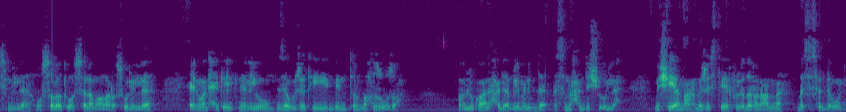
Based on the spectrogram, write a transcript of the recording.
بسم الله والصلاة والسلام على رسول الله. عنوان حكايتنا اليوم زوجتي بنت المحظوظة. أقول لكم على حاجة قبل ما نبدأ بس ما حدش يقول لها مش هي معاها ماجستير في الإدارة العامة؟ بس صدقوني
